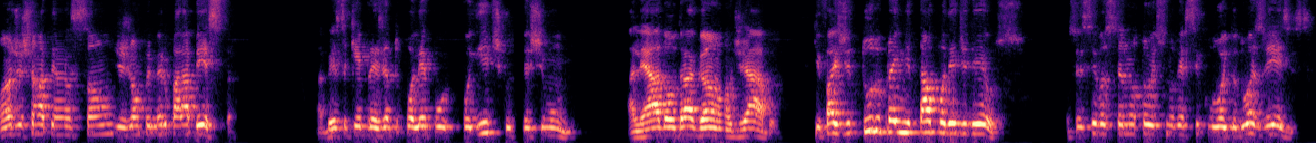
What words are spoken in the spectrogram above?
O anjo chama a atenção de João primeiro para a besta. A besta que representa o poder político deste mundo, aliado ao dragão, ao diabo, que faz de tudo para imitar o poder de Deus. Não sei se você notou isso no versículo 8 duas vezes.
